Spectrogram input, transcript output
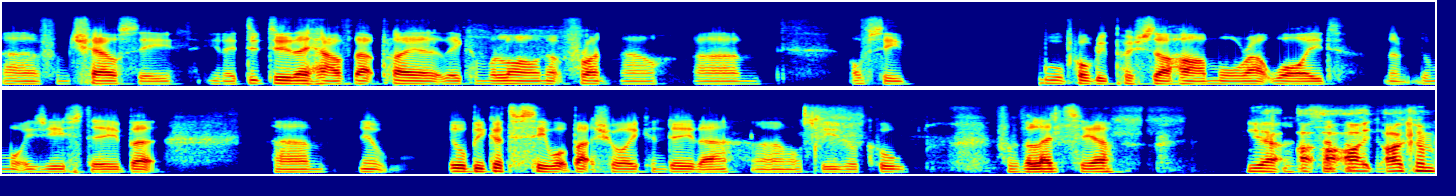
uh, from Chelsea. You know, do, do they have that player that they can rely on up front now? Um, obviously, we'll probably push Zaha more out wide than, than what he's used to. But um, you know, it'll be good to see what Batshuayi can do there. Um, obviously, he's recalled from Valencia. Yeah, I, I, I, can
